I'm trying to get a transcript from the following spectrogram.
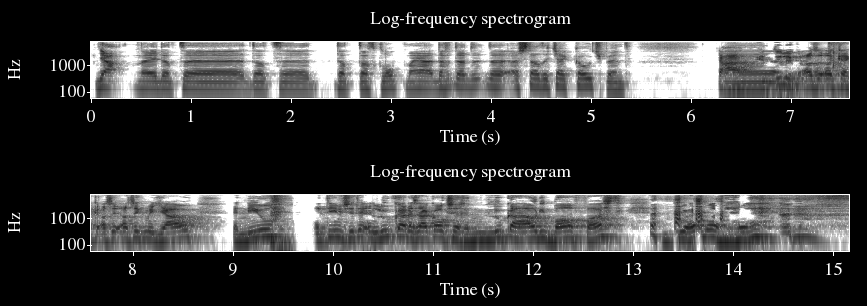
Ja, nee, dat, uh, dat, uh, dat, dat klopt. Maar ja, de, stel dat jij coach bent. Ja, natuurlijk. Als, kijk, als, als ik met jou en Niel het team zitten. En Luca, dan zou ik ook zeggen, Luca, hou die bal vast.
